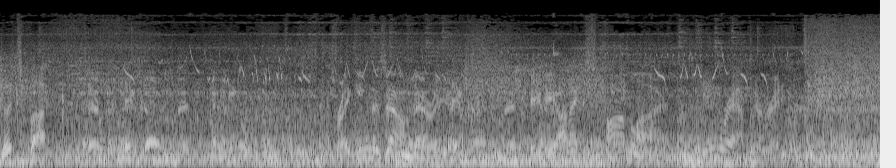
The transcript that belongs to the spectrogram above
Good spot. Breaking the sound barrier. Avionics online. King Raptor ready for takeoff.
